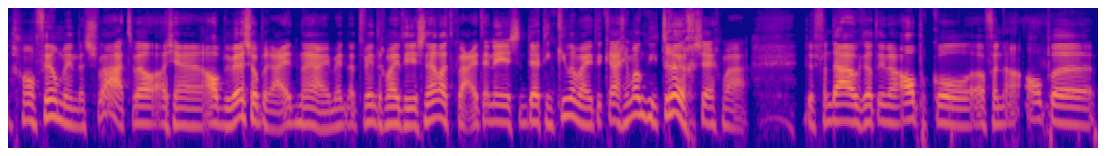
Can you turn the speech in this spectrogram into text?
gewoon veel minder zwaar. Terwijl als je een Alpe d'Huez oprijdt, nou ja, je bent na 20 meter je snelheid kwijt. En de eerste 13 kilometer krijg je hem ook niet terug, zeg maar. Dus vandaar ook dat in een Alpenkol of een Alpen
